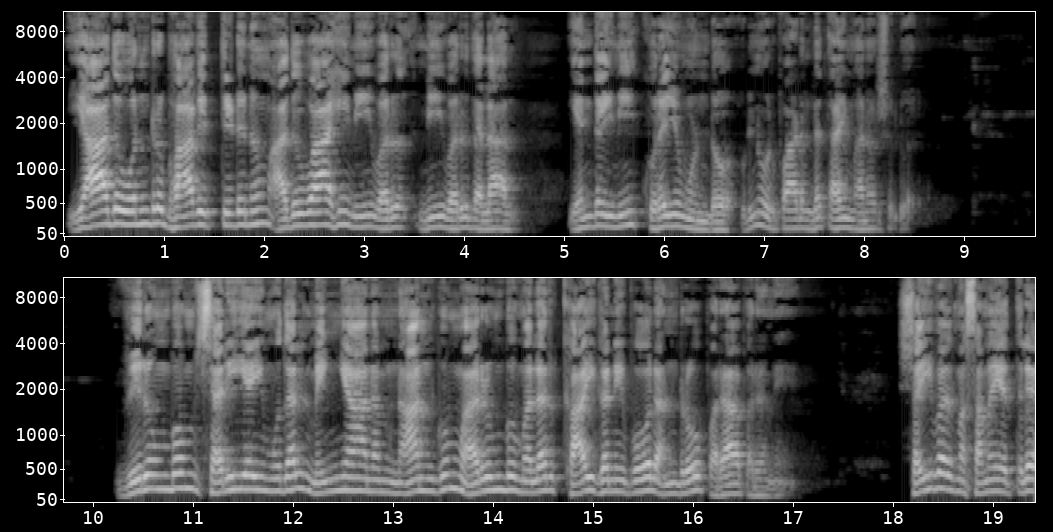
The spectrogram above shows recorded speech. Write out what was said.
யாது ஒன்று பாவித்திடனும் அதுவாகி நீ வரு நீ வருதலால். எந்தை நீ குறையும் உண்டோ அப்படின்னு ஒரு பாடலில் தாய்மானவர் சொல்லுவார். விரும்பும் சரியை முதல் மெஞ்ஞானம் நான்கும் அரும்பு மலர் காய்கனி போல் அன்றோ பராபரமே. சைவ சமயத்தில்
